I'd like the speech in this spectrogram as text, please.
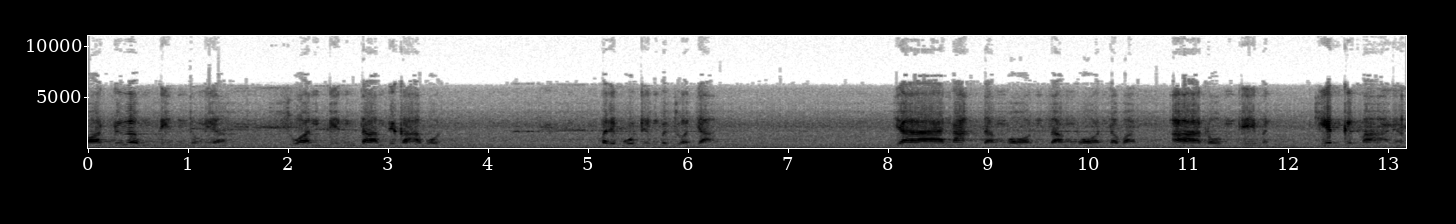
อนเรื่องศีลตรงเนี้ย ส่วนศีลตามที่ขาบทไม่ได้พูดถึงเป็นส่วนใหญ่ยาณสังวรสังวรระวังอารมณ์ที่มันเคียดขึ้นมาเนี่ย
